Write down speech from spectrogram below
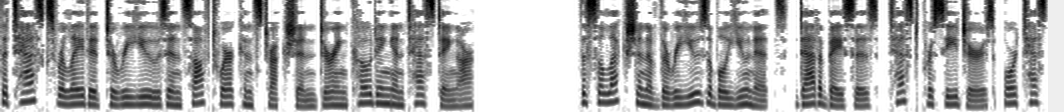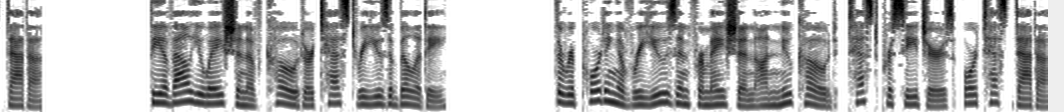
The tasks related to reuse in software construction during coding and testing are the selection of the reusable units, databases, test procedures, or test data. The evaluation of code or test reusability. The reporting of reuse information on new code, test procedures, or test data.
